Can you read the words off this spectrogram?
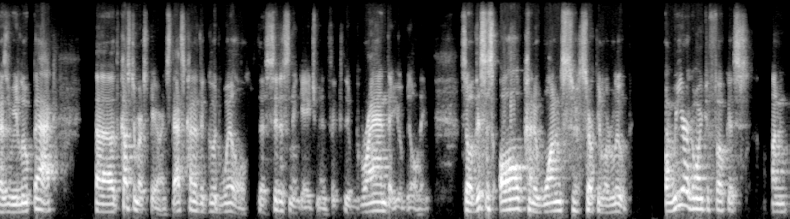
as we loop back, uh, the customer experience. That's kind of the goodwill, the citizen engagement, the, the brand that you're building. So this is all kind of one circular loop. We are going to focus on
